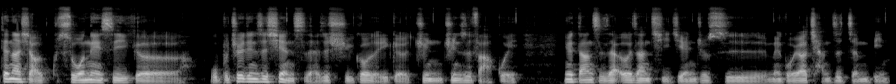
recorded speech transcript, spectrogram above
在那小说内是一个我不确定是现实还是虚构的一个军军事法规。因为当时在二战期间，就是美国要强制征兵。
